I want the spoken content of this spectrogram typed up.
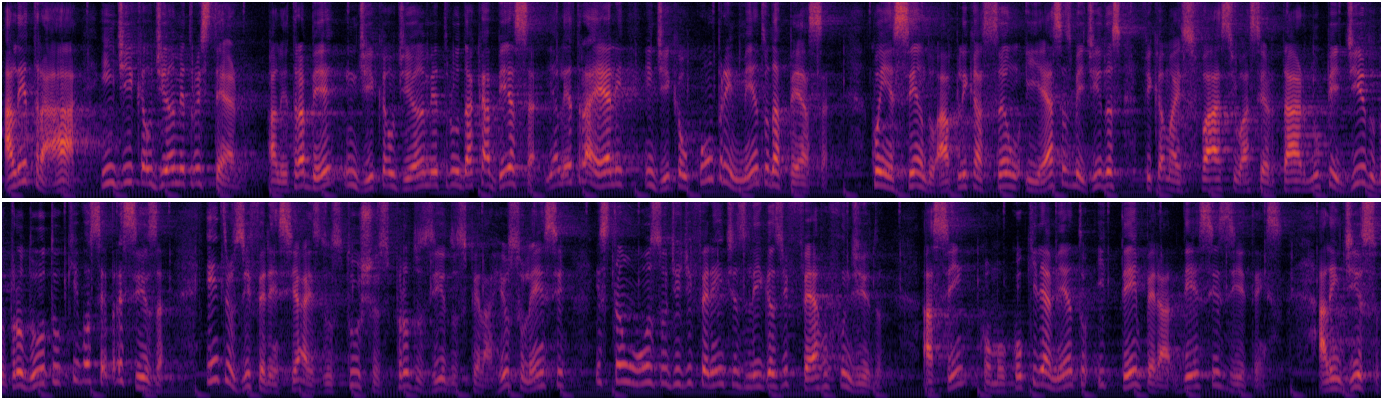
A letra A indica o diâmetro externo, a letra B indica o diâmetro da cabeça e a letra L indica o comprimento da peça. Conhecendo a aplicação e essas medidas, fica mais fácil acertar no pedido do produto que você precisa. Entre os diferenciais dos tuchos produzidos pela Rio Sulense estão o uso de diferentes ligas de ferro fundido, assim como o coquilhamento e têmpera desses itens. Além disso,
